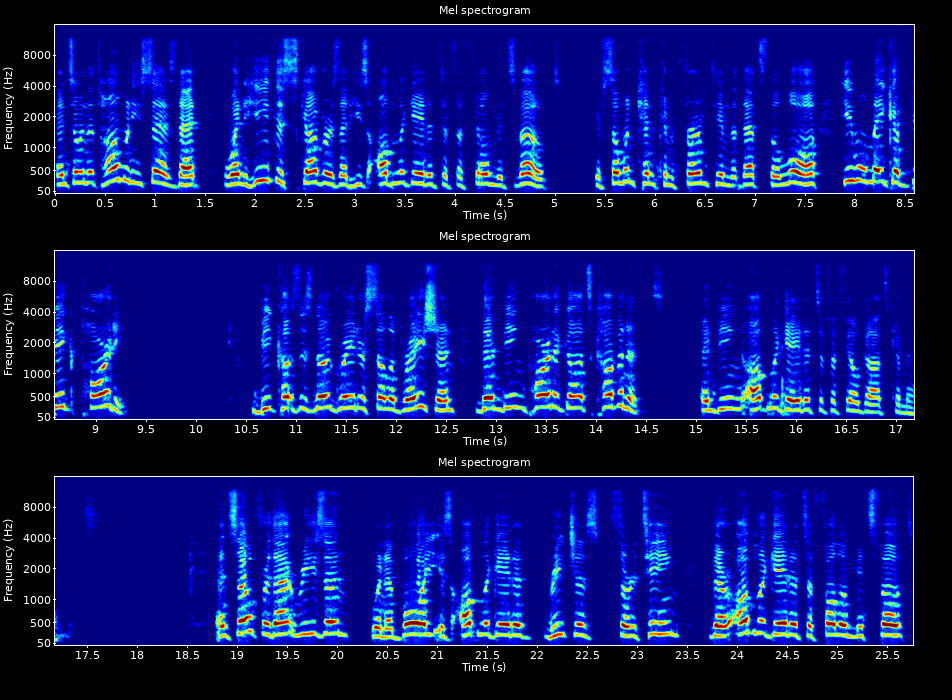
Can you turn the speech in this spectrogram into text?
And so in the Talmud, he says that when he discovers that he's obligated to fulfill mitzvot, if someone can confirm to him that that's the law, he will make a big party because there's no greater celebration than being part of God's covenant and being obligated to fulfill God's commandments. And so, for that reason, when a boy is obligated, reaches 13, they're obligated to follow mitzvot,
